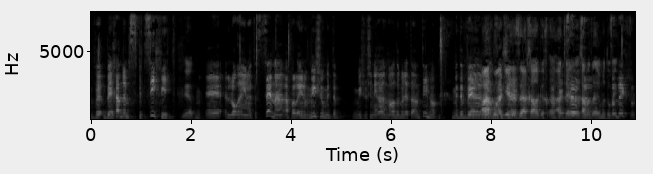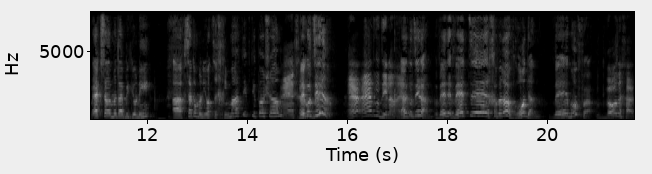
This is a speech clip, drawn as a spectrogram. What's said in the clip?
ובאחד מהם ספציפית, Yep. אה, לא ראינו את הסצנה, אבל ראינו מישהו, מדבר- מישהו שנראה מאוד דומה לטרנטינו, מדבר אה, אנחנו זה נגיע לזה אחר כך, הטריילר אחד מהטריילרים הטובים. צודק, צודק. היה קצת מדע בדיוני, קצת אומנויות לחימה טיפ טיפה שם, וגודזילה, היה את גודזילה. היה גודזילה, ו- ואת חבריו, רודן ומופרה, ועוד אחד.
